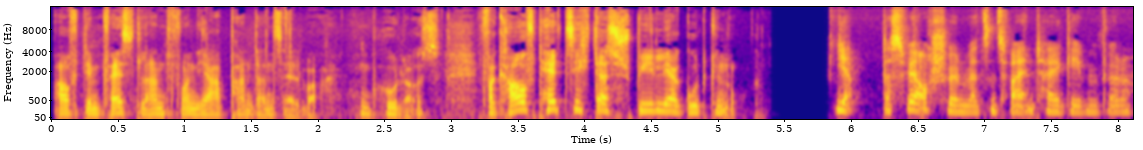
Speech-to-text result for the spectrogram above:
auf dem Festland von Japan dann selber. Who knows. Verkauft hätte sich das Spiel ja gut genug. Ja, das wäre auch schön, wenn es einen zweiten Teil geben würde.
